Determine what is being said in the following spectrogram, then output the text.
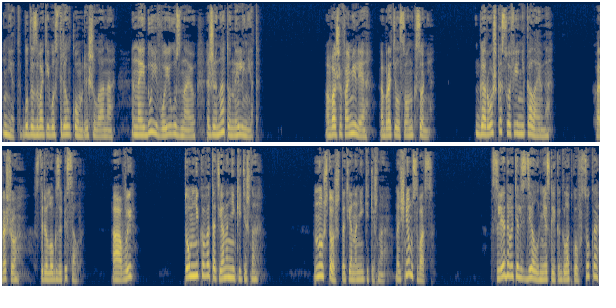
«Нет, буду звать его Стрелком», — решила она. «Найду его и узнаю, женат он или нет». «Ваша фамилия?» — обратился он к Соне. «Горошка Софья Николаевна». «Хорошо», — Стрелок записал. «А вы?» «Томникова Татьяна Никитишна». «Ну что ж, Татьяна Никитишна, начнем с вас». Следователь сделал несколько глотков сока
